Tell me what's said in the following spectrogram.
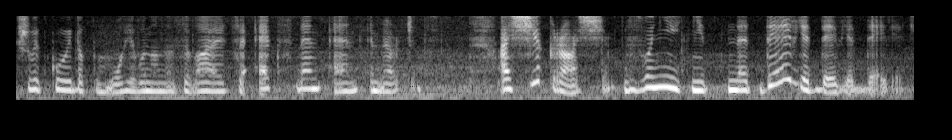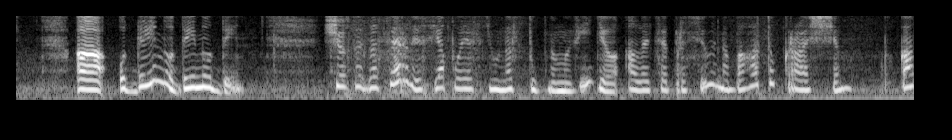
швидкої допомоги. Воно називається Accident and Emergency. А ще краще дзвоніть ні- не 999, а 111. Що це за сервіс, я поясню в наступному відео, але це працює набагато краще. Пока.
